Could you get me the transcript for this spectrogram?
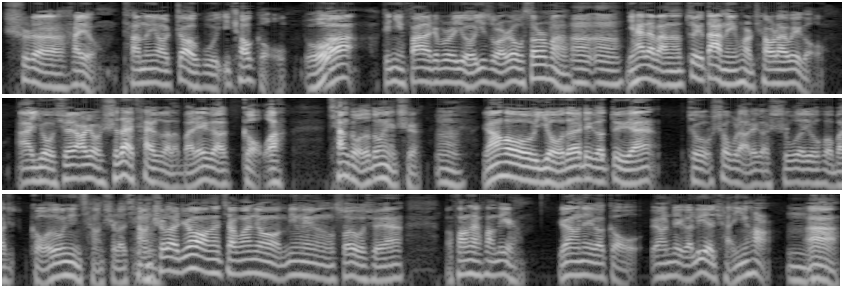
吃的还有，他们要照顾一条狗。哦啊，给你发的这不是有一撮肉丝儿吗？嗯嗯你还得把那最大那一块挑出来喂狗啊！有学员就实在太饿了，把这个狗啊抢狗的东西吃，嗯然后有的这个队员就受不了这个食物的诱惑，把狗的东西抢吃了。抢吃了之后呢，教官就命令所有学员把饭菜放地上，让这个狗，让这个猎犬一号嗯啊，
